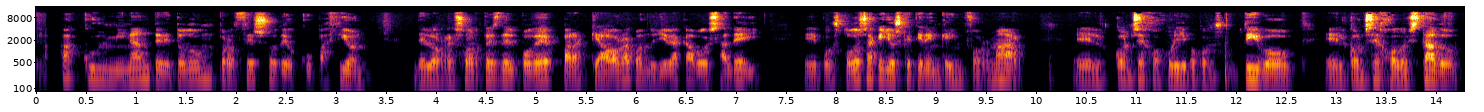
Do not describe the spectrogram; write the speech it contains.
etapa culminante de todo un proceso de ocupación de los resortes del poder para que ahora, cuando lleve a cabo esa ley, pues todos aquellos que tienen que informar, el Consejo Jurídico Consultivo, el Consejo de Estado,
